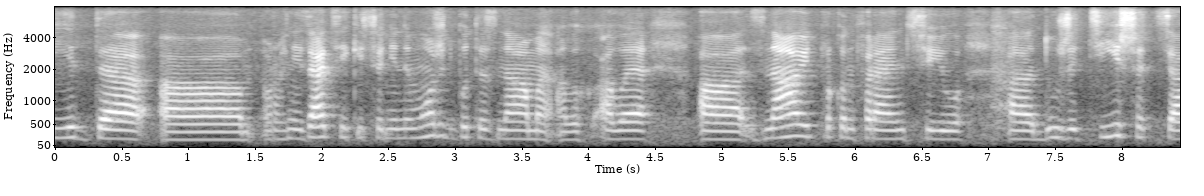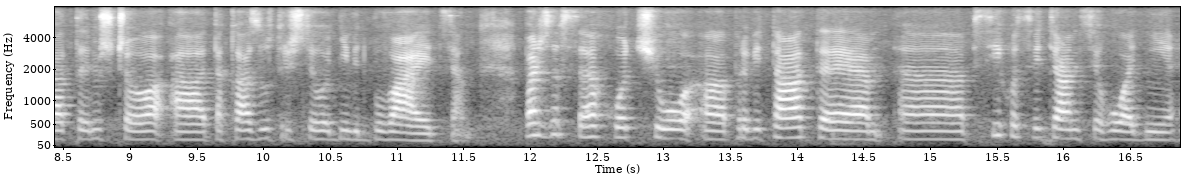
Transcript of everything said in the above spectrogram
від а, організацій, які сьогодні не можуть бути з нами, але, але а, знають про конференцію, а, дуже тішаться тим, що а, така зустріч сьогодні відбувається. Перш за все, хочу а, привітати а, всіх освітян сьогодні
